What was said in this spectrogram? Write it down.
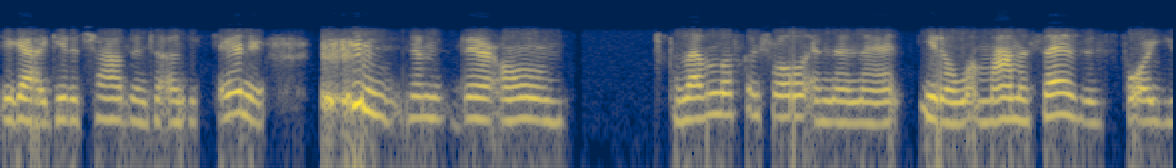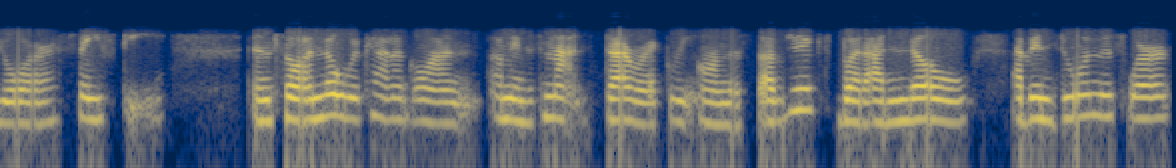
you got to get a child into understanding them their own level of control, and then that you know what Mama says is for your safety. And so I know we're kind of going. I mean, it's not directly on the subject, but I know I've been doing this work.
